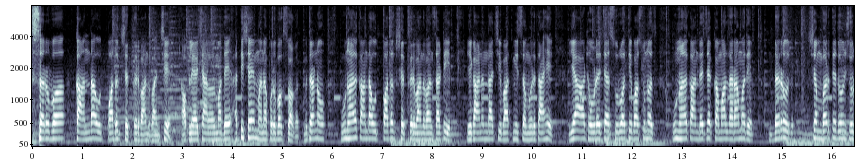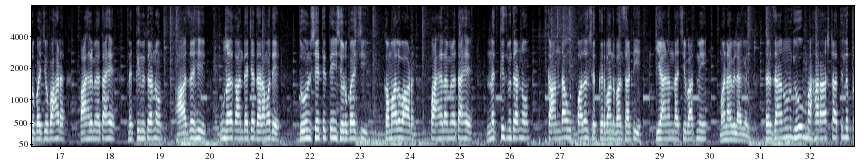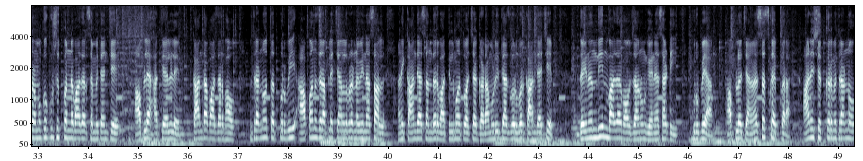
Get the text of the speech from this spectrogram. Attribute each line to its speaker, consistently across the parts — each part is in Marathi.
Speaker 1: सर्व कांदा उत्पादक शेतकरी बांधवांचे आपल्या या चॅनलमध्ये अतिशय मनपूर्वक स्वागत. मित्रांनो उन्हाळ कांदा उत्पादक शेतकरी बांधवांसाठी एक आनंदाची बातमी समोर येत आहे. या आठवड्याच्या सुरुवातीपासूनच उन्हाळ कांद्याच्या कमाल दरामध्ये दररोज शंभर ते दोनशे रुपयाची वाढ पाहायला मिळत आहे. नक्की मित्रांनो आजही उन्हाळ कांद्याच्या दरामध्ये दोनशे ते तीनशे रुपयाची कमाल वाढ पाहायला मिळत आहे. नक्कीच मित्रांनो कांदा उत्पादक शेतकरी बांधवांसाठी ही आनंदाची बातमी म्हणावी लागेल. तर जाणून घेऊ महाराष्ट्रातील प्रमुख कृषी उत्पन्न बाजार समित्यांचे आपल्या हाती आलेले कांदा बाजार भाव मित्रांनो तत्पूर्वी आपण जर आपल्या चॅनलवर नवीन असाल आणि कांद्या संदर्भातील महत्त्वाच्या घडामोडी त्याचबरोबर कांद्याचे दैनंदिन बाजारभाव जाणून घेण्यासाठी कृपया आपलं चॅनल सबस्क्राईब करा. आणि शेतकरी मित्रांनो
